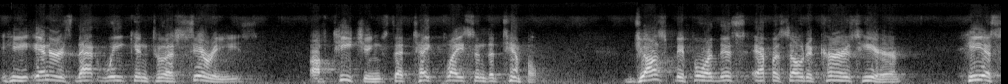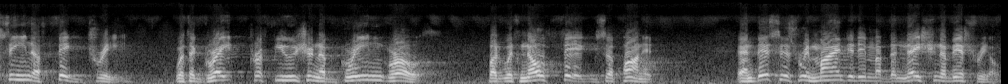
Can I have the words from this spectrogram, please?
he enters that week into a series of teachings that take place in the temple. Just before this episode occurs here, he has seen a fig tree with a great profusion of green growth, but with no figs upon it. And this has reminded him of the nation of Israel,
